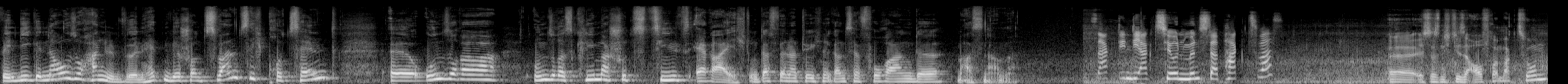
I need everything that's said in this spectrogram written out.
wenn die genauso handeln würden, hätten wir schon 20 Prozent äh, unserer, unseres Klimaschutzziels erreicht. Und das wäre natürlich eine ganz hervorragende Maßnahme. Sagt Ihnen die Aktion Münster Pacts was? Äh, ist das nicht diese Aufräumaktion?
